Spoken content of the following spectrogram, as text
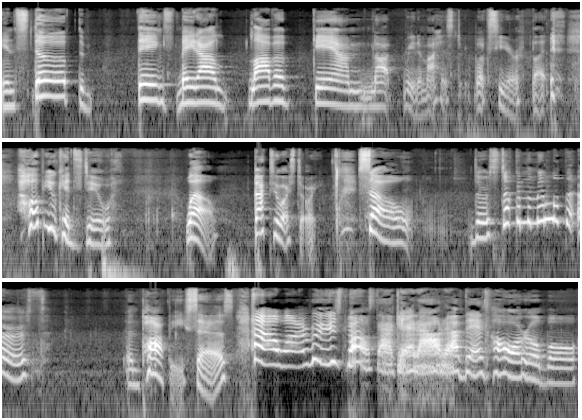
and stuff, the things made out of lava. Yeah, I'm not reading my history books here, but I hope you kids do. Well, back to our story. So, they're stuck in the middle of the earth and Poppy says, How are we supposed to get out of this horrible?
